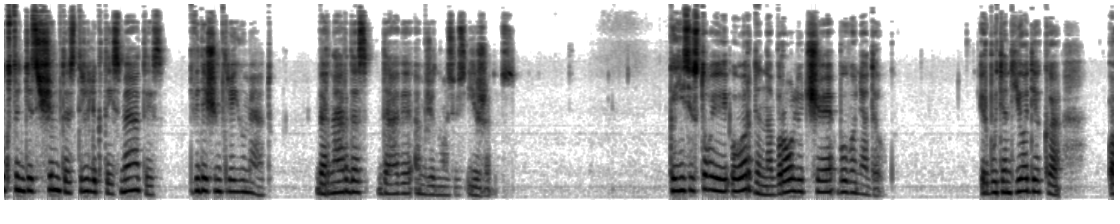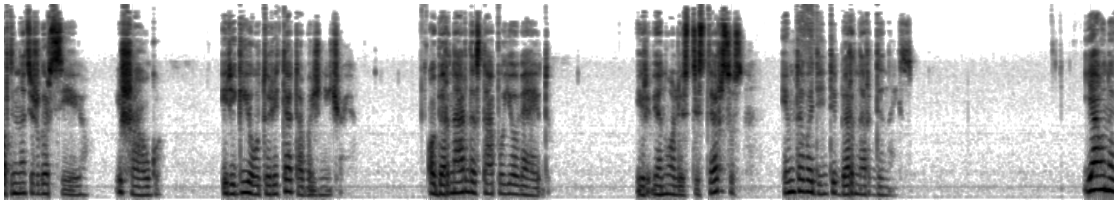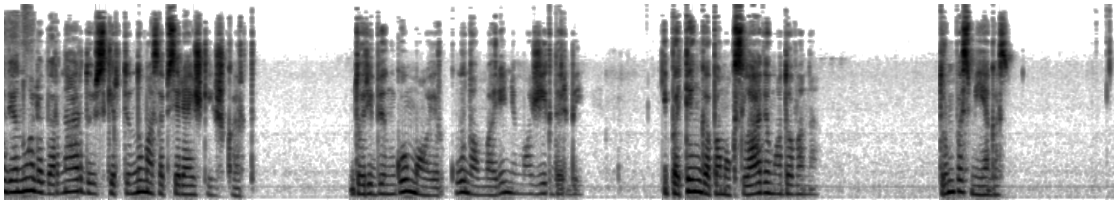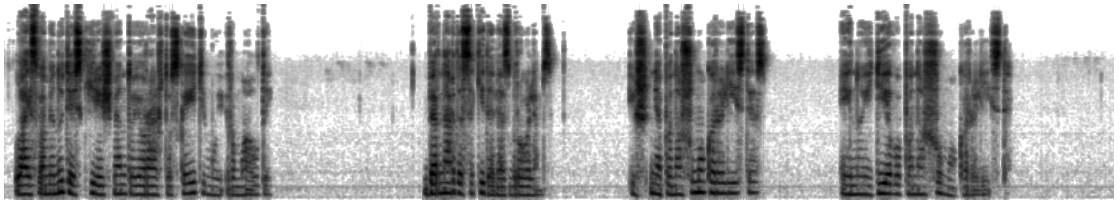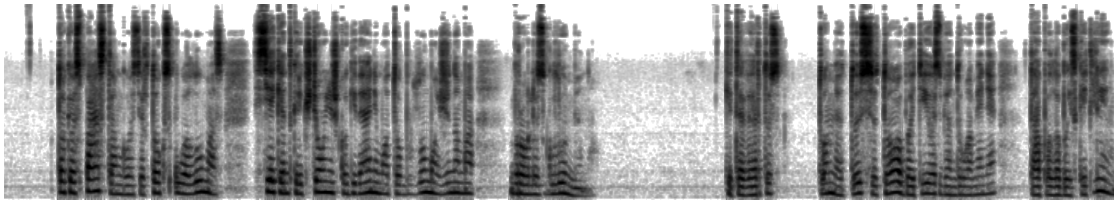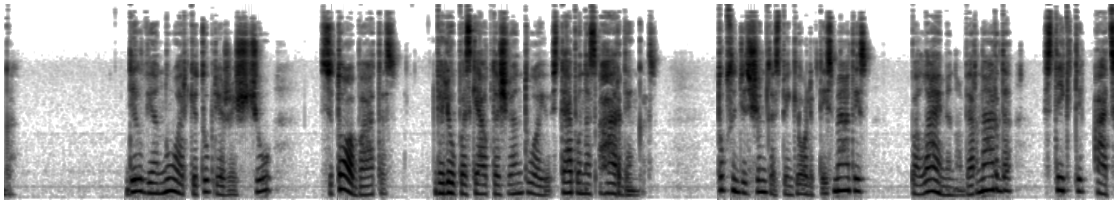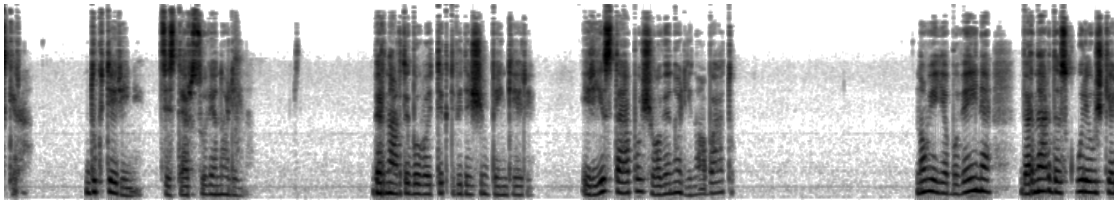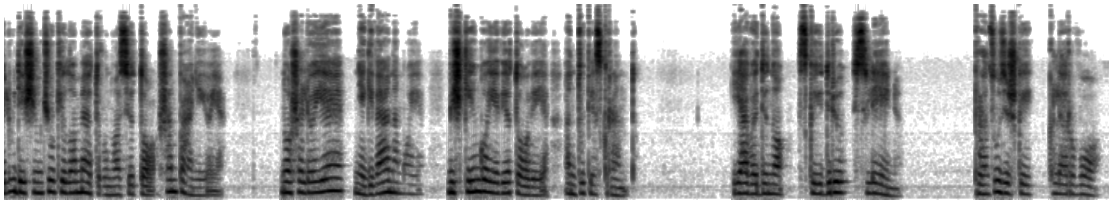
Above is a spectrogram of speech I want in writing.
1113 metais, 23 metų, Bernardas davė amžinuosius įžadus. Kai jis įstojo į ordiną, brolių čia buvo nedaug. Ir būtent jo dėka ordinas išgarsėjo, išaugo ir įgyjo autoritetą bažnyčioje. O Bernardas tapo jo veidu. Ir vienuolius cistersus imta vadinti Bernardinais. Jauno vienuolio Bernardo išskirtinumas apsireiškia iškart. Dorybingumo ir kūno marinimo žygdarbiai. Ypatinga pamokslavimo dovana. Trumpas miegas Laisvą minutę skyrė šventojo rašto skaitimui ir maldai. Bernardas sakydavęs broliams, iš nepanašumo karalystės einu į Dievo panašumo karalystę. Tokios pastangos ir toks uolumas siekiant krikščioniško gyvenimo tobulumo, žinoma, brolius glumino. Kita vertus, tuo metu Sito abatijos bendruomenė tapo labai skaitlinga. Dėl vienų ar kitų priežasčių Sito abatas, vėliau paskelbtas šventuoju Steponas Hardingas, 1115 metais palaimino Bernardą steigti atskirą dukterinį cistersų vienuolyną. Bernardui buvo tik 25 ir jis tapo šio vienuolyno abatu. Naująją buveinę Bernardas kūrė už kelių dešimčių kilometrų nuo Sito, Šampanijoje nuošalioje, negyvenamoje, miškingoje vietovėje ant upės krantų. ją vadino skaidriu slėniu, prancūziškai klervo.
